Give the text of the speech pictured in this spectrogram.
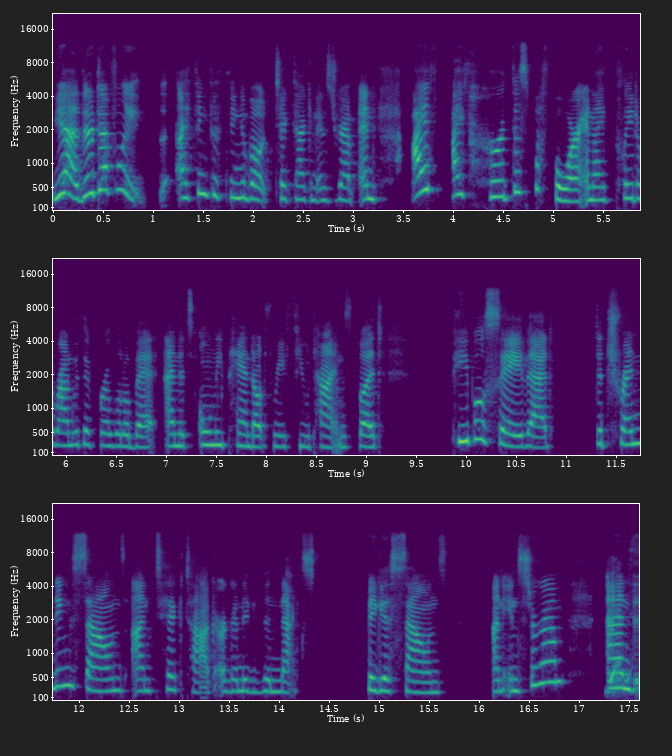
Yeah, they're definitely. I think the thing about TikTok and Instagram, and I've I've heard this before, and I've played around with it for a little bit, and it's only panned out for me a few times. But people say that the trending sounds on TikTok are going to be the next biggest sounds on Instagram. Yes.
